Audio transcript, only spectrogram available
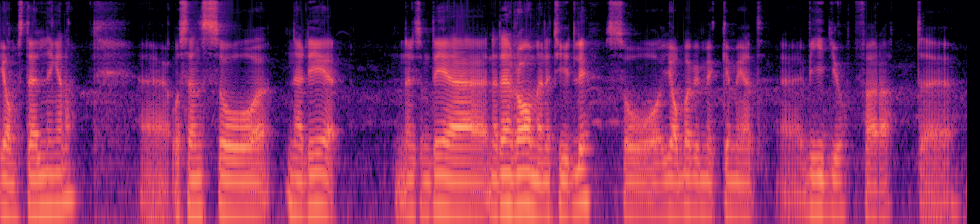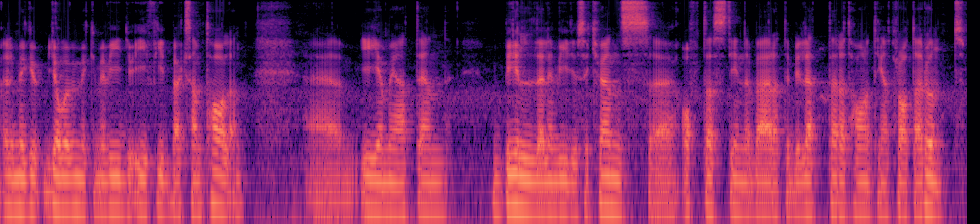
i omställningarna. Eh, och sen så när det när, liksom det, när den ramen är tydlig så jobbar vi mycket med eh, video för att eh, eller mycket, jobbar vi mycket med video i feedbacksamtalen. I och med att en bild eller en videosekvens oftast innebär att det blir lättare att ha någonting att prata runt.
